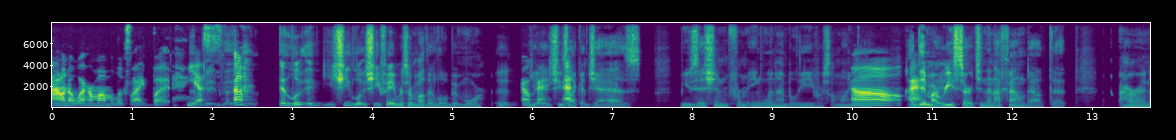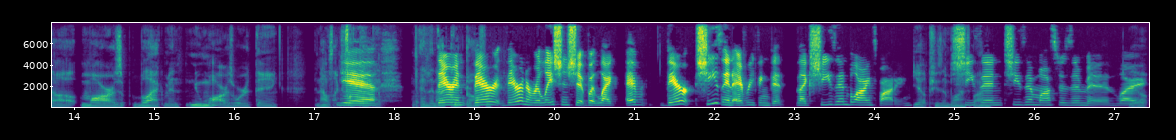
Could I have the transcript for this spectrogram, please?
I don't know what her mama looks like, but yes. It, it, it look it, she look she favors her mother a little bit more. It- Yeah, Okay. she's Uh, like a jazz musician from England, I believe, or something like that. oh, okay. I did my research and then I found out that her and uh, Mars Blackmon, new Mars, were a thing, and I was like, Fuck Yeah. that. And then they're in they're they're in a relationship, but like ev- they're she's in everything that like she's in Blindspotting. Yep, she's in blind she's Spot. in she's in Monsters and Men. Like Yep.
